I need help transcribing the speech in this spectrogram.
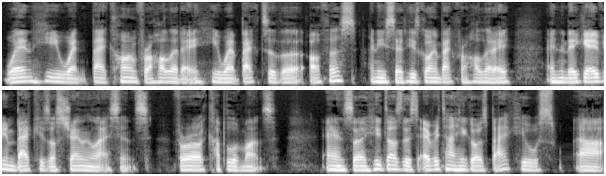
when he went back home for a holiday, he went back to the office and he said he's going back for a holiday. And they gave him back his Australian license for a couple of months. And so he does this every time he goes back. He'll uh,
